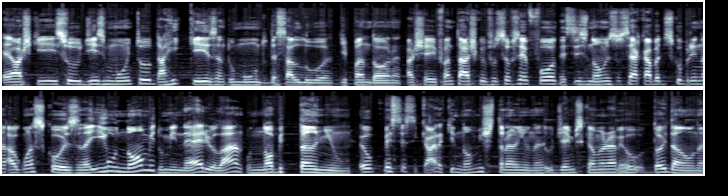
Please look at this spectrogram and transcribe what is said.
Eu acho que isso diz muito da riqueza do mundo dessa lua de Pandora. Achei fantástico. Se você for nesses nomes, você acaba descobrindo algumas coisas, né? E o nome do minério lá, o Nobtanium, eu pensei assim, cara, que nome estranho, né? O James Cameron é meu doidão, né?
